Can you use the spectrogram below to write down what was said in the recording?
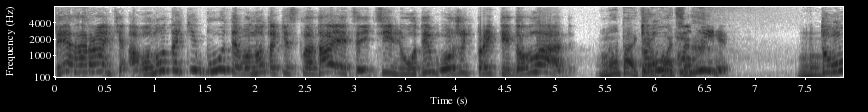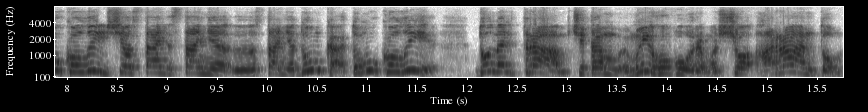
Де гарантія? А воно так і буде, воно так і складається, і ці люди можуть прийти до влади. Ну так, я Тому хочу. коли, тому коли ще остання, остання, остання думка, тому коли Дональд Трамп, чи там ми говоримо, що гарантом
